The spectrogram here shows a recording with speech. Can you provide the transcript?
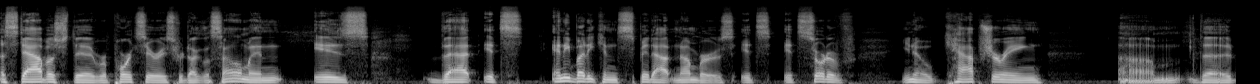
established the report series for Douglas Elliman is that it's anybody can spit out numbers. It's it's sort of you know capturing um, the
